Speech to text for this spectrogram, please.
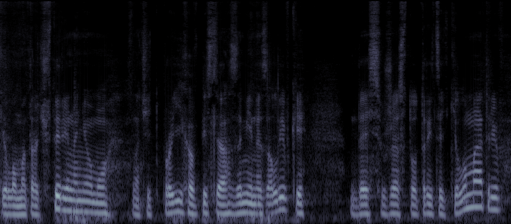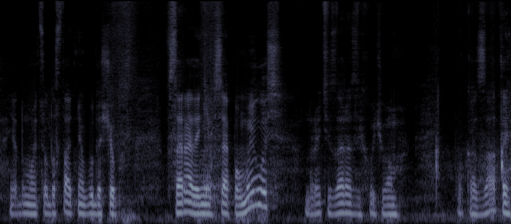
кілометра 4 на ньому. Значить, проїхав після заміни заливки десь вже 130 кілометрів. Я думаю, це достатньо буде, щоб всередині все помилось. До речі, зараз я хочу вам показати,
